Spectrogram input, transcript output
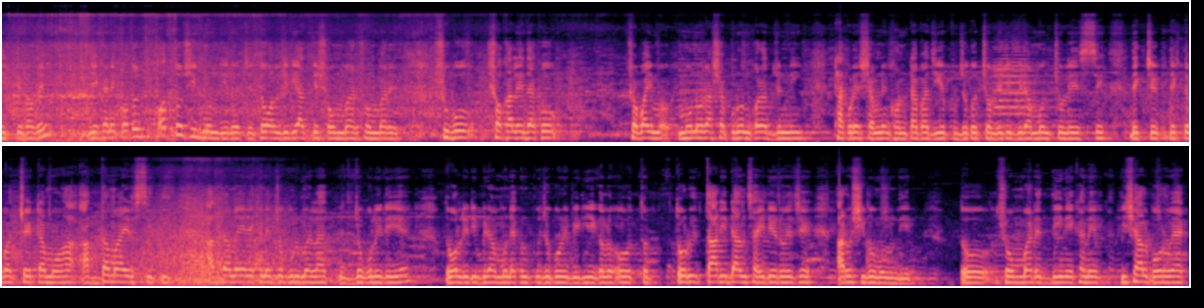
দেখতে পাবে। যে এখানে কত কত শিব মন্দির রয়েছে। তো অলরেডি আজকে সোমবার সোমবারের শুভ সকালে দেখো, সবাই মনের আশা পূরণ করার জন্যই ঠাকুরের সামনে ঘণ্টা বাজিয়ে পুজো করছে। অলরেডি ব্রাহ্মণ চলে এসছে। দেখছে, দেখতে পাচ্ছ এটা মহা আদ্যা মায়ের স্মৃতি। আদ্যা মায়ের এখানে জগুল মেলা জগুলি দিয়ে তো অলরেডি ব্রাহ্মণ এখন পুজো করে বেরিয়ে গেল। ও তো, তোর, তারই ডান সাইডে রয়েছে আরও শিব মন্দির। তো সোমবারের দিন এখানে বিশাল বড় এক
